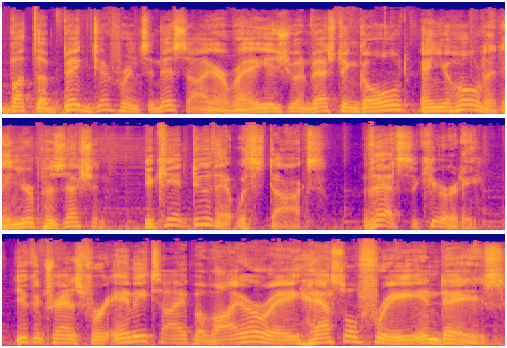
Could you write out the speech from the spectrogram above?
But the big difference in this IRA is you invest in gold and you hold it in your possession. You can't do that with stocks. That's security. You can transfer any type of IRA hassle free in days.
